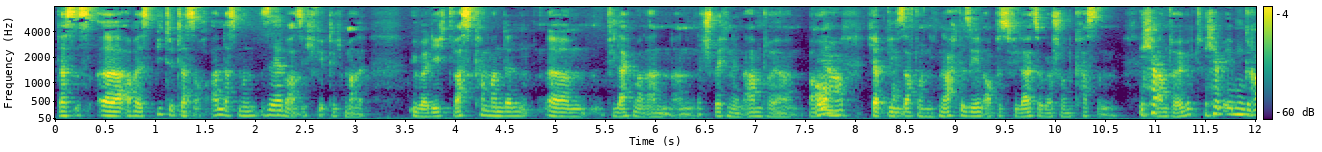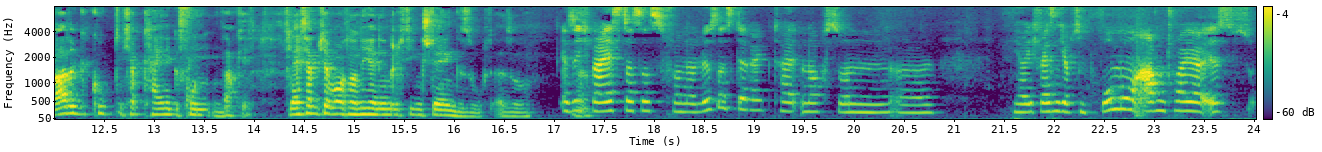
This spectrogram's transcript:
Das ist, äh, aber es bietet das auch an, dass man selber sich wirklich mal überlegt, was kann man denn ähm, vielleicht mal an, an entsprechenden Abenteuern bauen. Ja. Ich habe, wie gesagt, noch nicht nachgesehen, ob es vielleicht sogar schon Custom-Abenteuer habe gibt. ich hab eben gerade geguckt, ich habe keine gefunden. Okay. Vielleicht habe ich aber auch noch nicht an den richtigen Stellen gesucht. Also Also ich weiß, dass es von Ulysses direkt halt noch so ein, äh, ja, ich weiß nicht, ob es ein Promo-Abenteuer ist.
